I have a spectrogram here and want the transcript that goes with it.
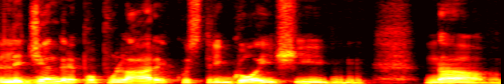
legendele populare cu strigoi și na,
